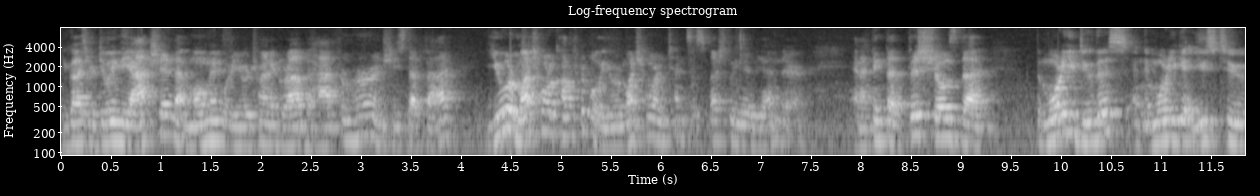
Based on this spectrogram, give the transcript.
You guys were doing the action, that moment where you were trying to grab the hat from her and she stepped back. You were much more comfortable. You were much more intense, especially near the end there. And I think that this shows that the more you do this and the more you get used to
